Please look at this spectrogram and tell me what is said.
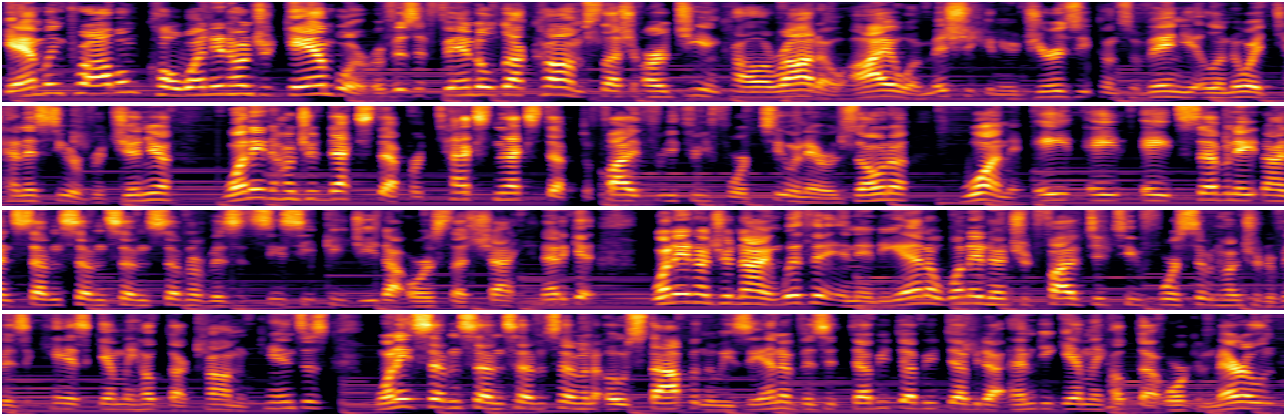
Gambling problem? Call 1-800-GAMBLER or visit fanduel.com slash RG in Colorado, Iowa, Michigan, New Jersey, Pennsylvania, Illinois, Tennessee, or Virginia. 1-800-NEXT-STEP or text NEXT STEP to 53342 in Arizona. 1-888-789-7777 or visit ccpg.org slash chat Connecticut. 1-800-9 with it in Indiana. 1-800-522-4700 or visit ksgamblinghelp.com in Kansas. 1-877-770-STOP in Louisiana. Visit www.mdgamblinghelp.org in Maryland.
